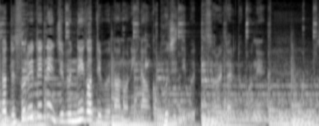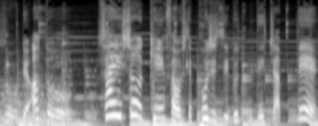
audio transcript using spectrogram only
だってそれでね自分ネガティブなのになんかポジティブってされたりとかね。そう。であと最初検査をしてポジティブって出ちゃって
